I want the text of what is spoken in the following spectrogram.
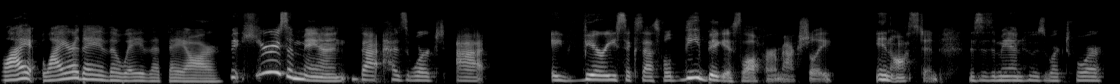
why why are they the way that they are? But here is a man that has worked at a very successful, the biggest law firm actually in Austin. This is a man who's worked for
